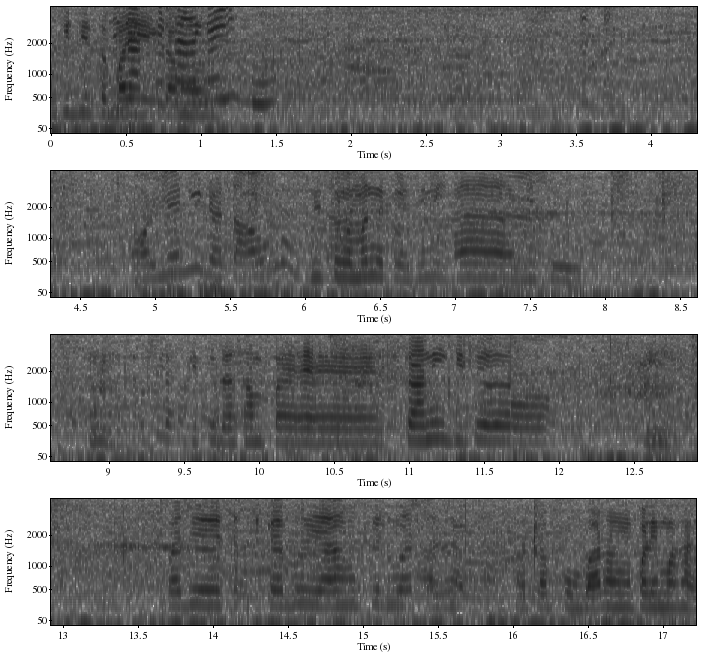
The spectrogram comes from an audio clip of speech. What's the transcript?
pekerja Dia terbaik nak kat kenal mall. dengan ibu. Oh, ya ni dah tahu lah. Dia tengah mana tu sini? Ha gitu. kita dah sampai sekarang ni kita pada subscriber yang kedua atas ataupun barang yang paling mahal.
